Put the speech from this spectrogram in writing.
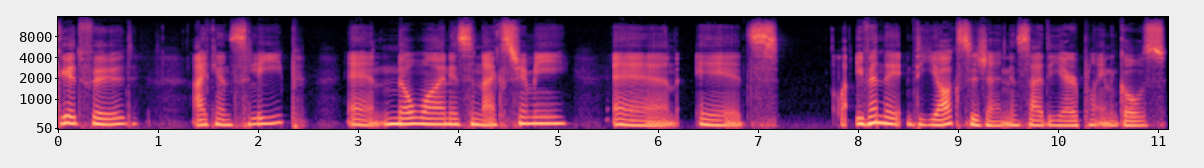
good food, I can sleep, and no one is next to me, and it's even the the oxygen inside the airplane goes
